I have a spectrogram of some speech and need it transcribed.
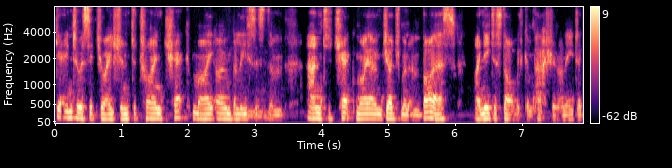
get into a situation, to try and check my own belief system and to check my own judgment and bias, I need to start with compassion. I need to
